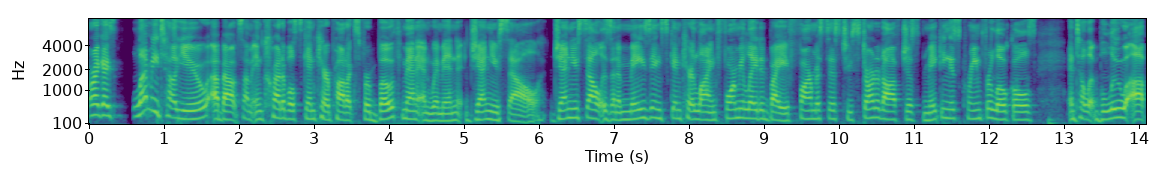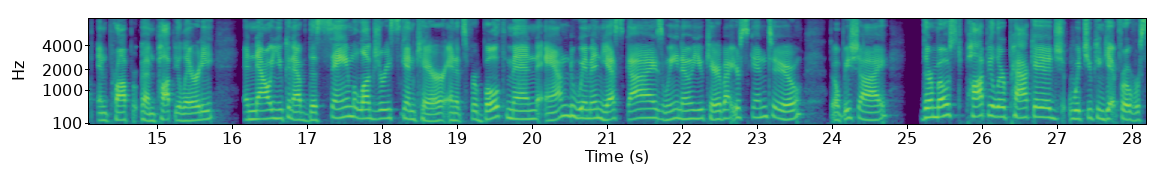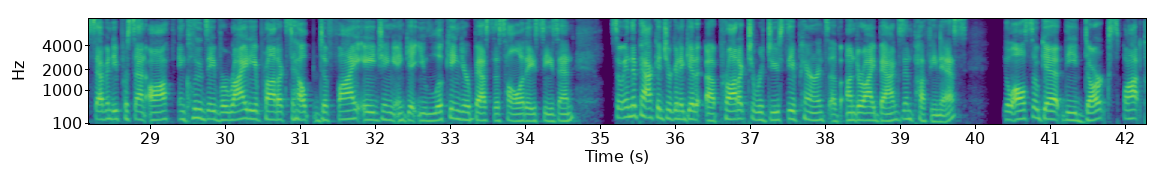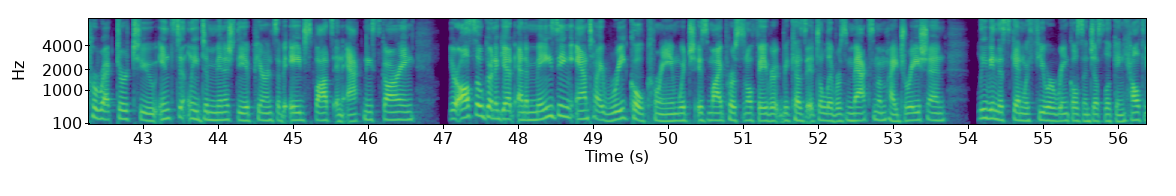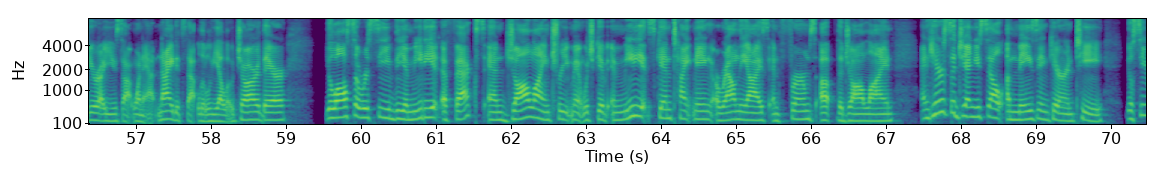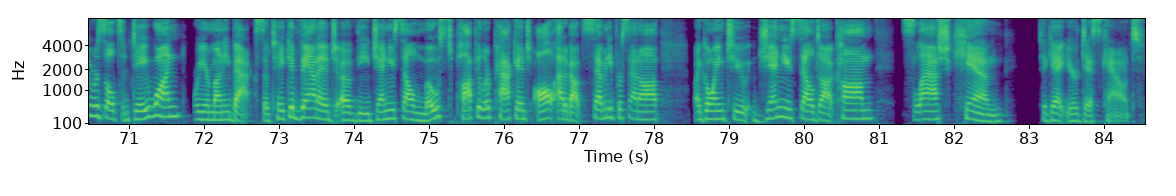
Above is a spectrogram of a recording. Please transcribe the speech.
All right, guys, let me tell you about some incredible skincare products for both men and women Genucel. Genucel is an amazing skincare line formulated by a pharmacist who started off just making his cream for locals until it blew up in, prop- in popularity. And now you can have the same luxury skincare, and it's for both men and women. Yes, guys, we know you care about your skin too. Don't be shy. Their most popular package, which you can get for over 70% off, includes a variety of products to help defy aging and get you looking your best this holiday season. So, in the package, you're going to get a product to reduce the appearance of under eye bags and puffiness. You'll also get the dark spot corrector to instantly diminish the appearance of age spots and acne scarring. You're also going to get an amazing anti wrinkle cream, which is my personal favorite because it delivers maximum hydration, leaving the skin with fewer wrinkles and just looking healthier. I use that one at night. It's that little yellow jar there. You'll also receive the immediate effects and jawline treatment, which give immediate skin tightening around the eyes and firms up the jawline. And here's the Genucel amazing guarantee. You'll see results day one or your money back. So take advantage of the Genucel most popular package, all at about 70% off by going to genucel.com slash Kim to get your discount.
